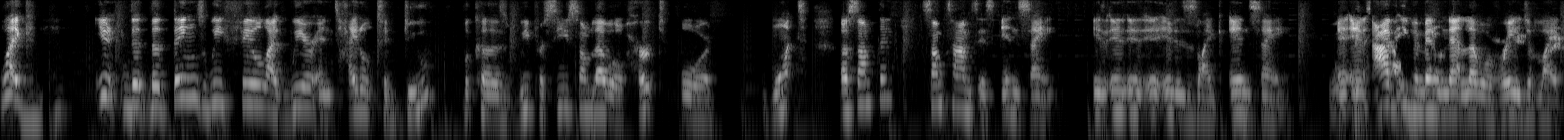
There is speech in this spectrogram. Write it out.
Like mm-hmm. you the, the things we feel like we're entitled to do because we perceive some level of hurt or want or something, sometimes it's insane. It, it, it, it is like insane. And, and I've even been on that level of rage of like,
